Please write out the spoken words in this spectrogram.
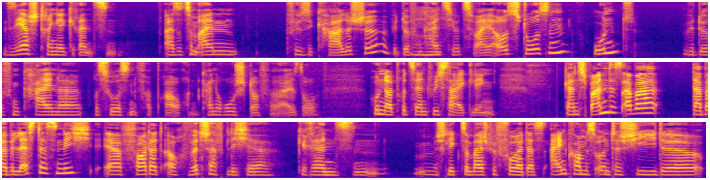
sehr strenge Grenzen. Also zum einen physikalische, wir dürfen mhm. kein CO2 ausstoßen und wir dürfen keine Ressourcen verbrauchen, keine Rohstoffe, also 100% Recycling. Ganz spannend ist aber, dabei belässt er es nicht, er fordert auch wirtschaftliche Grenzen, schlägt zum Beispiel vor, dass Einkommensunterschiede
